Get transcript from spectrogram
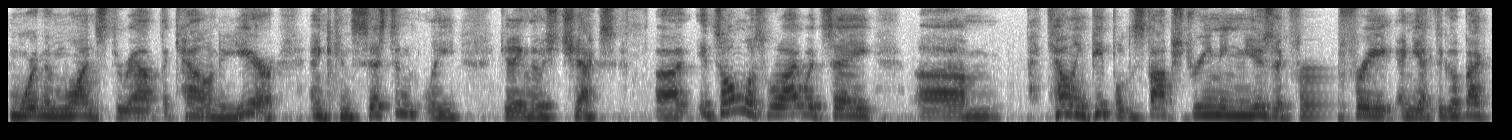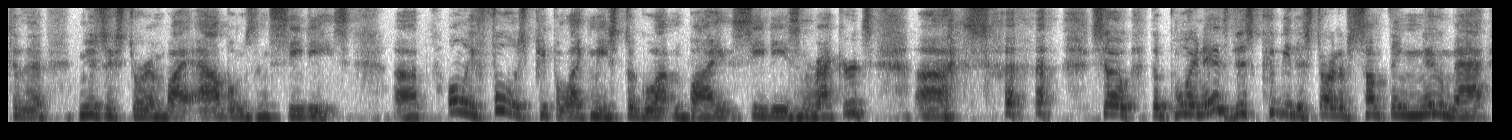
more than once throughout the calendar year and consistently getting those checks. Uh, it's almost what I would say um, telling people to stop streaming music for free and you have to go back to the music store and buy albums and CDs. Uh, only foolish people like me still go out and buy CDs and records. Uh, so, so, the point is, this could be the start of something new, Matt.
